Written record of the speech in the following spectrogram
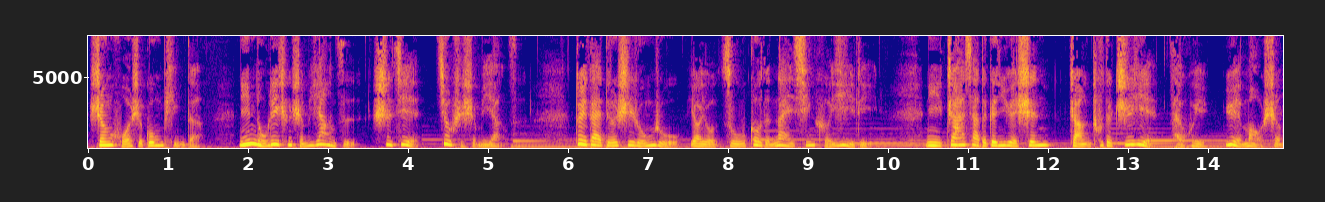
生活是公平的，你努力成什么样子，世界就是什么样子。对待得失荣辱要有足够的耐心和毅力，你扎下的根越深，长出的枝叶才会越茂盛。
